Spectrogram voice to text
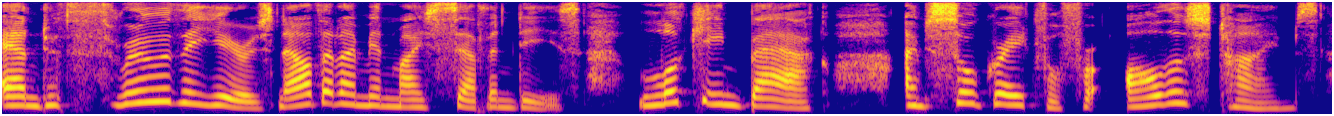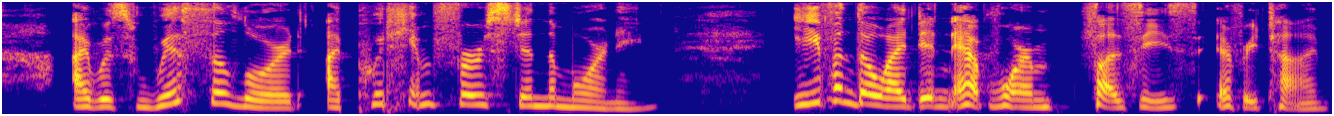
And through the years, now that I'm in my 70s, looking back, I'm so grateful for all those times I was with the Lord. I put him first in the morning, even though I didn't have warm fuzzies every time.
